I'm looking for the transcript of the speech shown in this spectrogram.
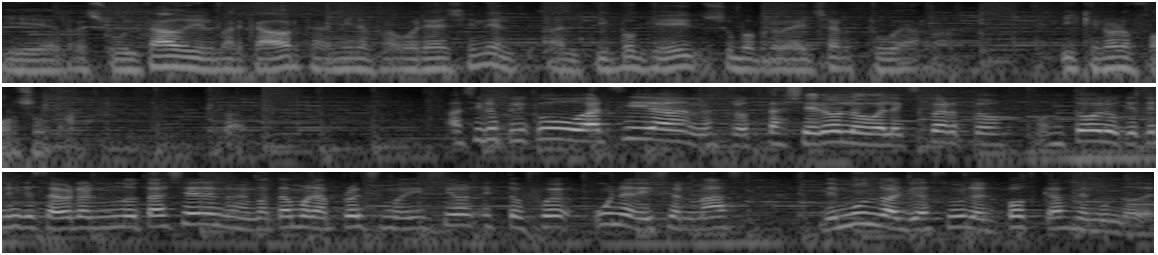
y el resultado y el marcador termina favoreciendo al, al tipo que supo aprovechar tu error y que no lo forzó tanto. Así lo explicó García, nuestro tallerólogo, el experto, con todo lo que tienes que saber del mundo talleres. Nos encontramos en la próxima edición. Esto fue una edición más de Mundo Albiazul, el podcast de Mundo D.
